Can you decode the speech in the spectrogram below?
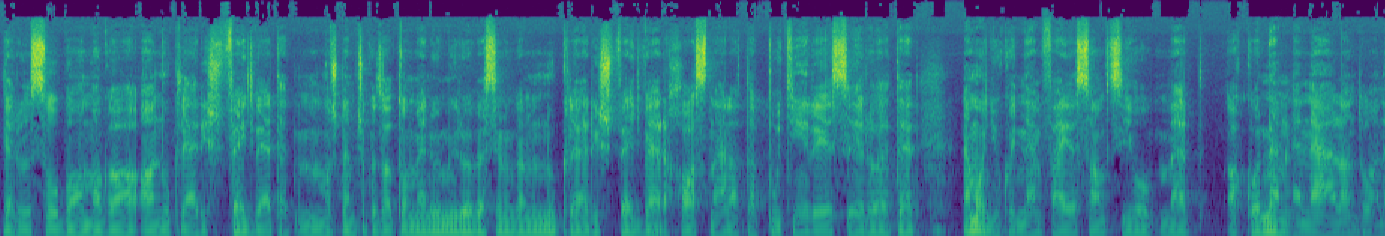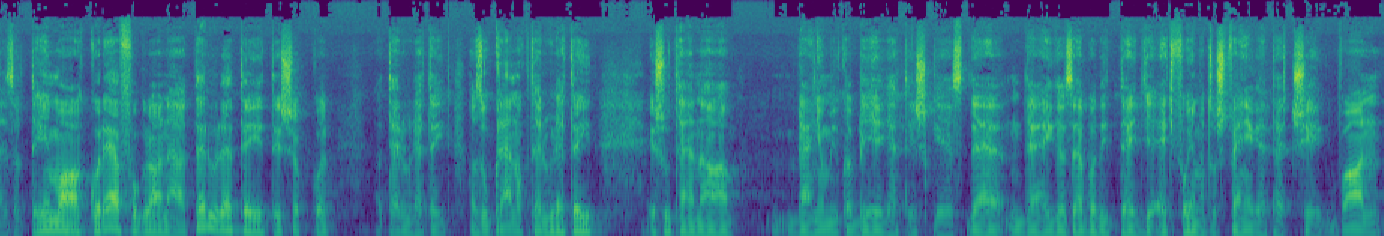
kerül szóba maga a nukleáris fegyver, tehát most nem csak az atomerőműről beszélünk, hanem a nukleáris fegyver használata Putyin részéről, tehát nem mondjuk, hogy nem fáj a szankció, mert akkor nem lenne állandóan ez a téma, akkor elfoglalná a területeit, és akkor a területeit, az ukránok területeit, és utána rányomjuk a bélyeget és kész, de, de igazából itt egy, egy folyamatos fenyegetettség van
